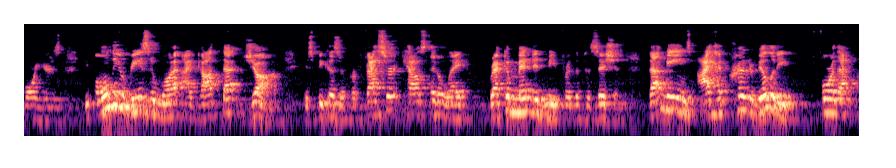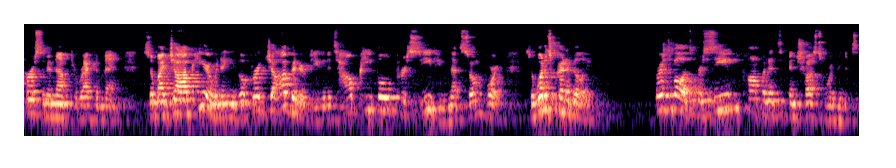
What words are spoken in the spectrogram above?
four years. The only reason why I got that job is because a professor at Cal State LA recommended me for the position. That means I had credibility for that person enough to recommend. So my job here, when you go for a job interview, and it's how people perceive you, and that's so important. So what is credibility? First of all, it's perceived competence and trustworthiness.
